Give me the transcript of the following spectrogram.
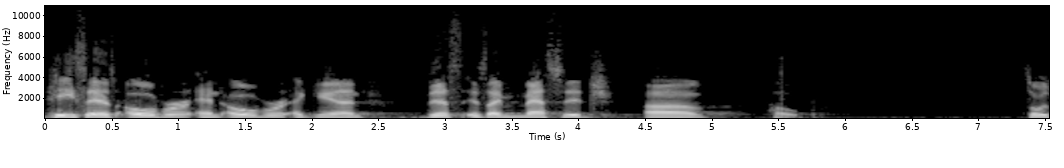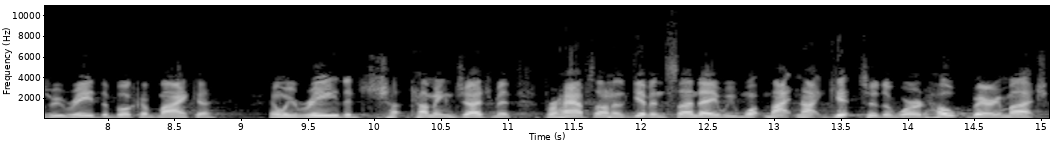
He says over and over again, this is a message of hope. So as we read the book of Micah, and we read the ju- coming judgment, perhaps on a given Sunday, we w- might not get to the word hope very much,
